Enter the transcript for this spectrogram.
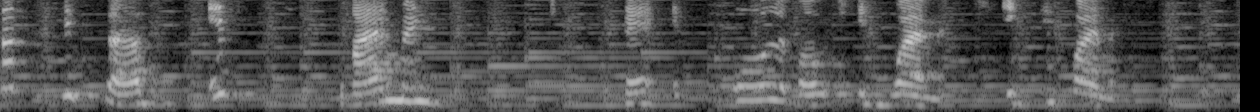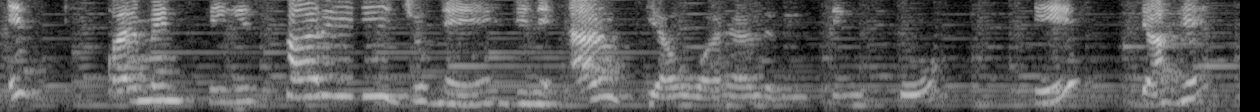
Sub sub is environment. Okay, it's all about environment. Environment. इस एनवायरमेंट में ये सारे जो हैं, जिन्हें एरो किया हुआ है लिविंग थिंग्स को, ये क्या है?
